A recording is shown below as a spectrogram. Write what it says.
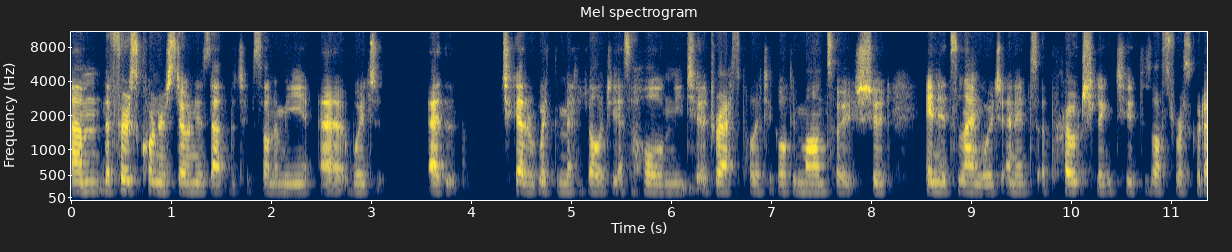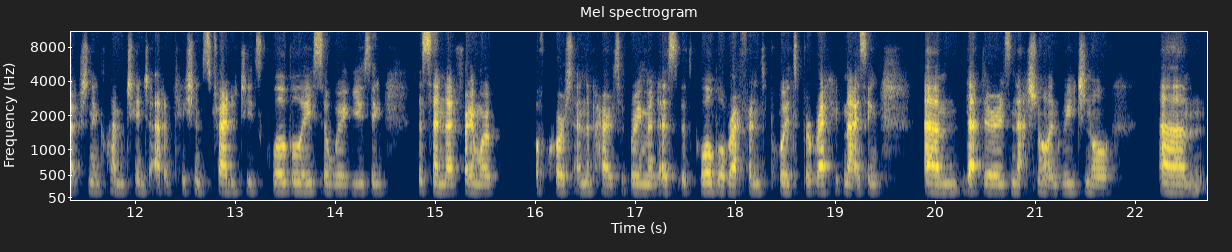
Um, the first cornerstone is that the taxonomy uh, would, uh, together with the methodology as a whole, need to address political demand. So it should in its language and its approach linked to disaster risk reduction and climate change adaptation strategies globally. So we're using the Sendai framework, of course, and the Paris Agreement as, as global reference points, but recognizing um, that there is national and regional um,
